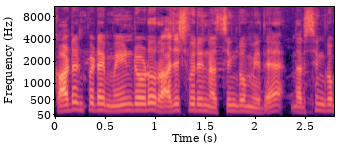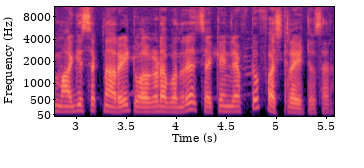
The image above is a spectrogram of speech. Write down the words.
cotton ಪೇಟೆ main road Rajeshwari nursing room ಇದೆ. ನರ್ಸಿಂಗ್ ರೂಮ್ ಆಗಿಸಕ್ಕೆ ನಾ ರೈಟ್ ಒಳಗಡೆ ಬಂದರೆ second left first right sir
